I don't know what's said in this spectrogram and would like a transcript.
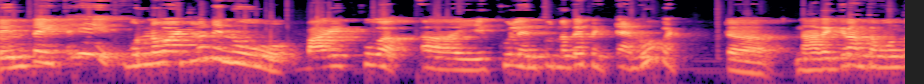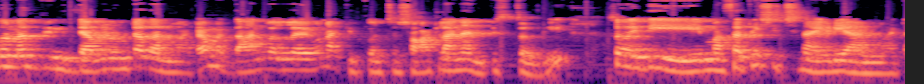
లెంత్ అయితే ఉన్న వాటిలో నేను బాగా ఎక్కువ ఎక్కువ లెంత్ ఉన్నదే పెట్టాను. బట్ నా దగ్గర అంత ముందు ఉన్నది దీనికి డబుల్ ఉంటుంది అనమాట మరి దానివల్ల ఏమో నాకు ఇది కొంచెం షార్ట్ లానే అనిపిస్తుంది. సో ఇది మా సతీష్ ఇచ్చిన ఐడియా అన్నమాట.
